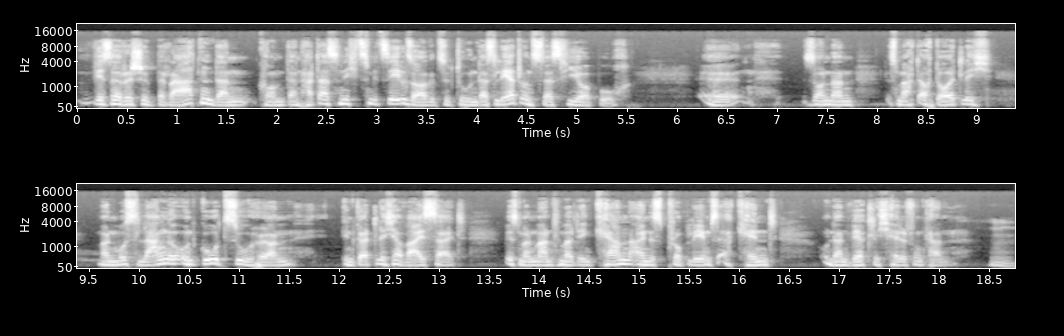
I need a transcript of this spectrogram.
wisserische Beraten dann kommt, dann hat das nichts mit Seelsorge zu tun. Das lehrt uns das Hiob-Buch. Äh, sondern es macht auch deutlich, man muss lange und gut zuhören, in göttlicher Weisheit, bis man manchmal den Kern eines Problems erkennt und dann wirklich helfen kann. Hm.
